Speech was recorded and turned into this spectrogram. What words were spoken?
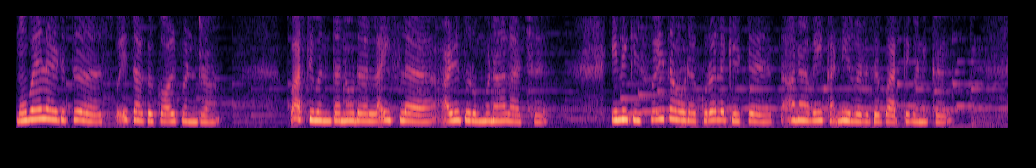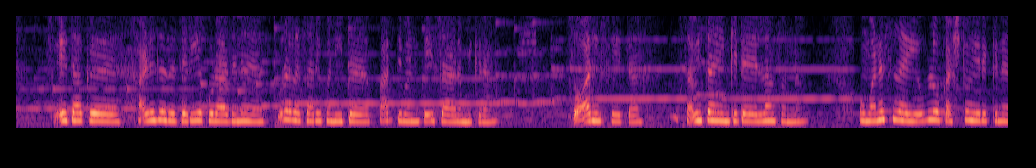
மொபைலை எடுத்து ஸ்வேதாக்கு கால் பண்ணுறான் பார்த்திபன் தன்னோட லைஃப்பில் அழுது ரொம்ப நாள் ஆச்சு. இன்னைக்கு ஸ்வேதாவோட குரலை கேட்டு தானாகவே கண்ணீர் வருது பார்த்திபனுக்கு. ஸ்வேதாக்கு அழுதது தெரியக்கூடாதுன்னு குரலை சரி பண்ணிட்டு பார்த்திபன் பேச ஆரம்பிக்கிறான். சாரி ஸ்வேதா. சவிதா என்கிட்ட எல்லாம் சொன்னான் உன் மனசில் எவ்வளோ கஷ்டம் இருக்குன்னு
